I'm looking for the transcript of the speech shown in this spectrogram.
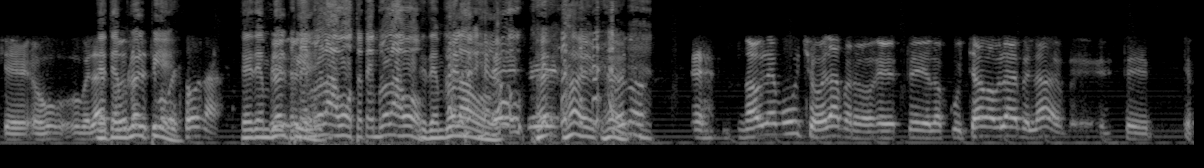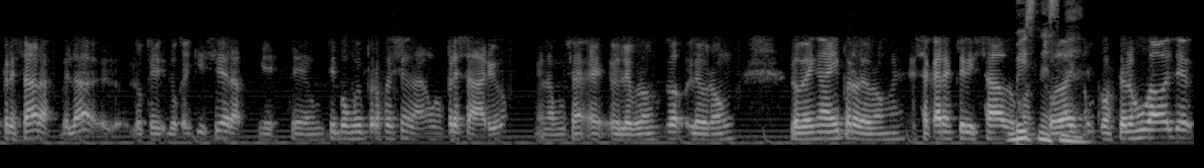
que uh, ¿verdad? Te tembló el pie. Te tembló el Te pie. tembló la voz, te tembló la voz. Te tembló la voz. Eh, bueno, eh, no hablé mucho, ¿verdad? Pero este, lo escuchaba hablar, ¿verdad? Este, expresara, ¿verdad? Lo que lo que él quisiera. Este, un tipo muy profesional, un empresario. En la mucha, eh, Lebron, lo, Lebron lo ven ahí, pero Lebron se ha caracterizado con, Businessman. toda- con ser un jugador de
